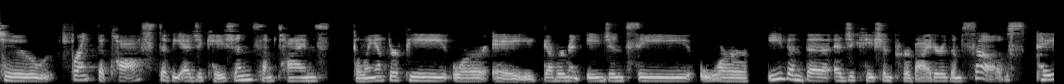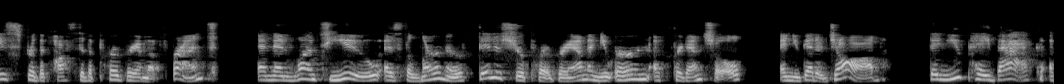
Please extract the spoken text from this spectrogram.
to front the cost of the education. Sometimes philanthropy or a government agency or even the education provider themselves pays for the cost of the program up front. And then once you, as the learner, finish your program and you earn a credential and you get a job, then you pay back a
